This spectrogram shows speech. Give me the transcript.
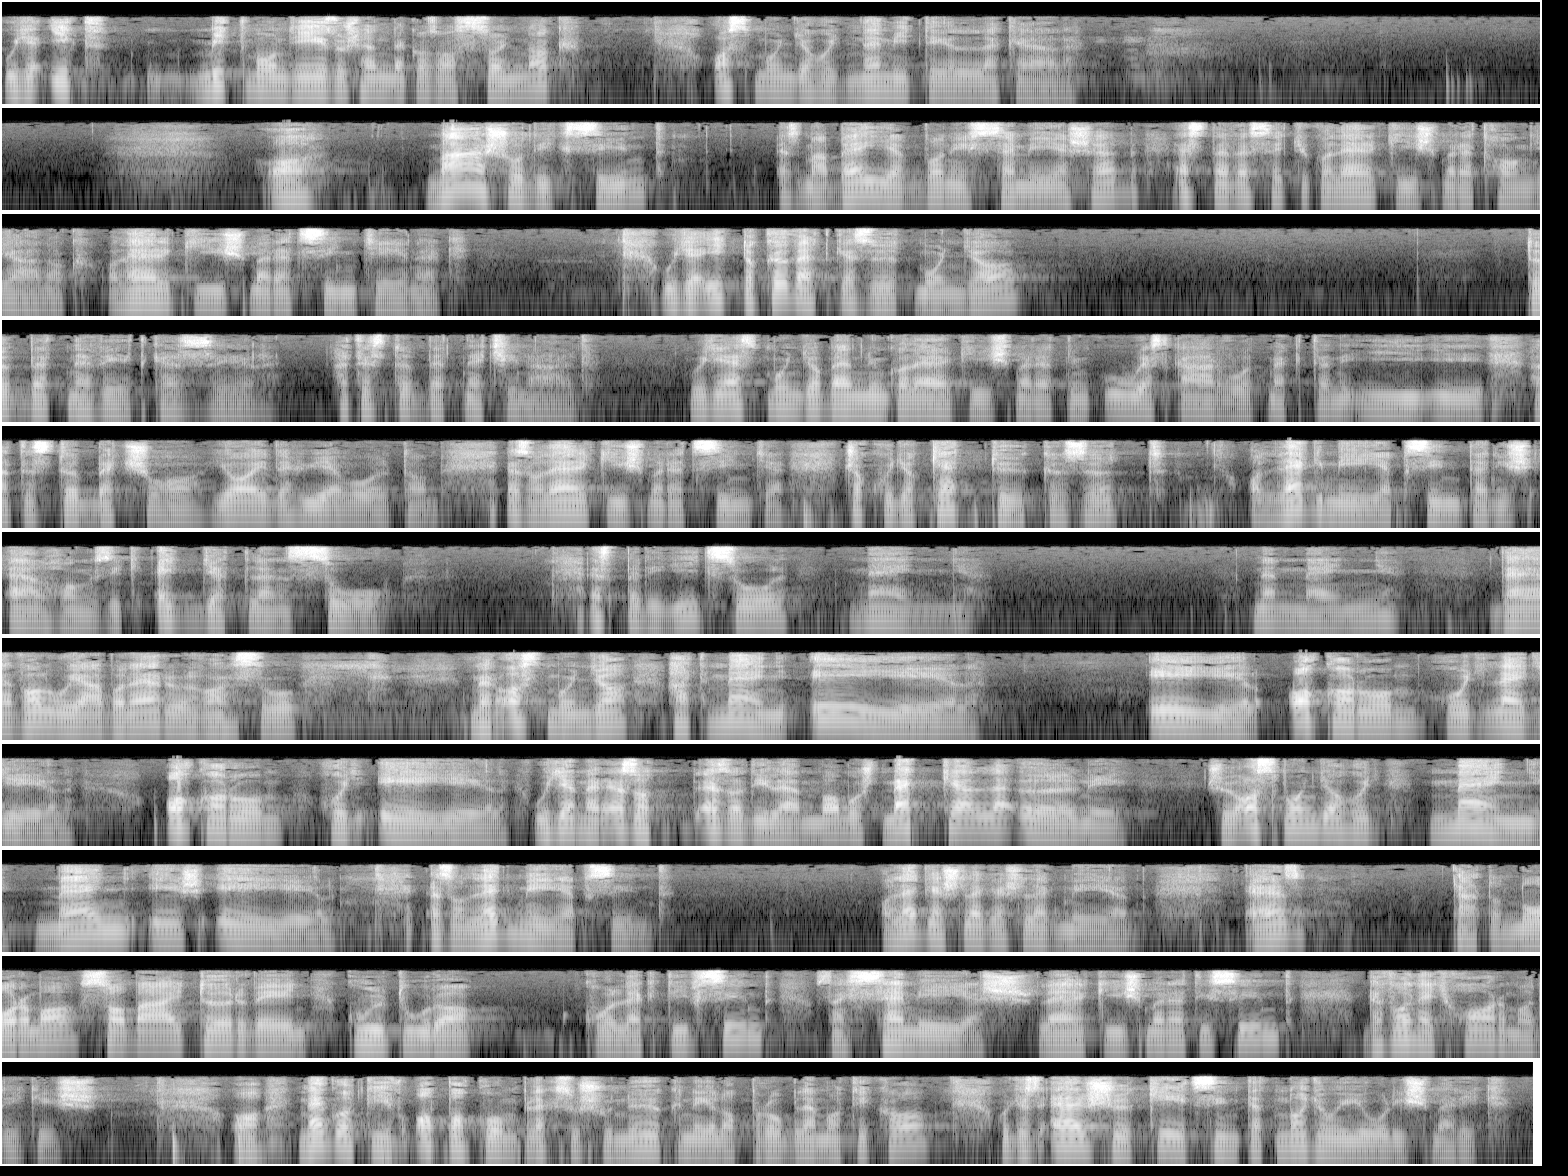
Ugye itt mit mond Jézus ennek az asszonynak? Azt mondja, hogy nem ítéllek el. A második szint, ez már bejjebb van és személyesebb, ezt nevezhetjük a lelkiismeret hangjának, a lelkiismeret szintjének. Ugye itt a következőt mondja, többet ne védkezzél. Hát ezt többet ne csináld. Ugye ezt mondja bennünk a lelkiismeretünk. Ú, ezt kár volt megtenni. Í, í, hát ez többet soha. Jaj, de hülye voltam. Ez a lelkiismeret szintje. Csak hogy a kettő között a legmélyebb szinten is elhangzik egyetlen szó. Ez pedig így szól, menj. Nem menj, de valójában erről van szó, mert azt mondja, hát menj, éljél. Éljél, akarom, hogy legyél akarom, hogy éljél. Ugye, mert ez a, ez a dilemma, most meg kell ölni. És ő azt mondja, hogy menj, menj és éljél. Ez a legmélyebb szint. A leges-leges legmélyebb. Ez, tehát a norma, szabály, törvény, kultúra, kollektív szint, aztán egy személyes lelkiismereti szint, de van egy harmadik is. A negatív apakomplexusú nőknél a problematika, hogy az első két szintet nagyon jól ismerik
